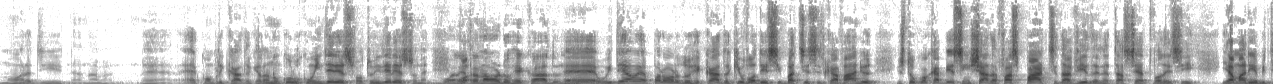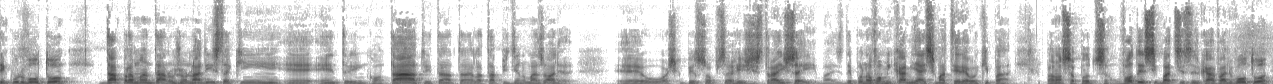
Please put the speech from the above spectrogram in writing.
uma hora de. Na, é, é, complicado, que ela não colocou o endereço, faltou o endereço, né? Boa entrar na hora do recado, né? É, o ideal é para a hora do recado. Aqui o Valdeci Batista de Carvalho, estou com a cabeça inchada, faz parte da vida, né? Tá certo, Valdeci. E a Maria Bittencourt voltou, dá para mandar no jornalista aqui, é, entre em contato e tal, tá, ela tá pedindo, mas olha, é, eu acho que o pessoal precisa registrar isso aí. Mas depois nós vamos encaminhar esse material aqui para a nossa produção. O Valdeci Batista de Carvalho voltou.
